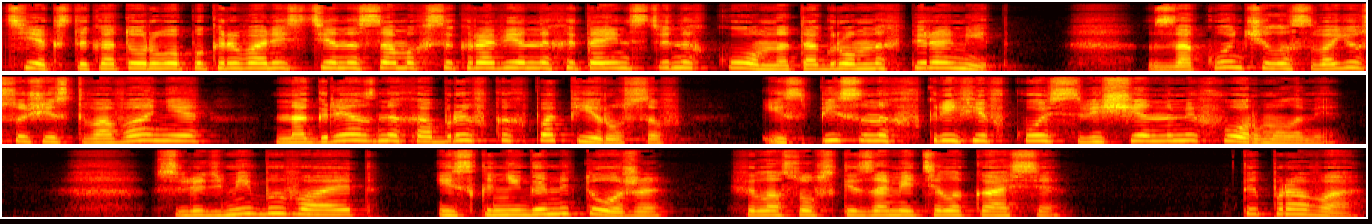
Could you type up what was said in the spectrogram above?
тексты которого покрывали стены самых сокровенных и таинственных комнат огромных пирамид, закончила свое существование на грязных обрывках папирусов, исписанных в крифе в кость священными формулами. С людьми бывает, и с книгами тоже, философски заметила Кася. Ты права.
